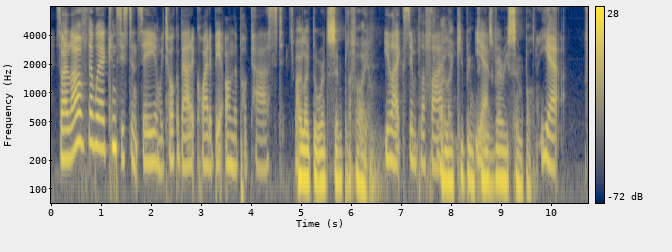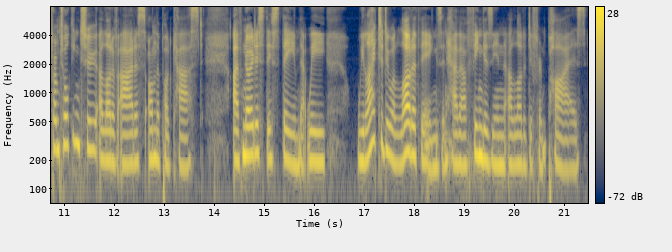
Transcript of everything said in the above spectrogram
So I love the word consistency, and we talk about it quite a bit on the podcast. I like the word simplify. You like simplify. I like keeping Yeah. things very simple. Yeah. From talking to a lot of artists on the podcast, I've noticed this theme that we we like to do a lot of things and have our fingers in a lot of different pies.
